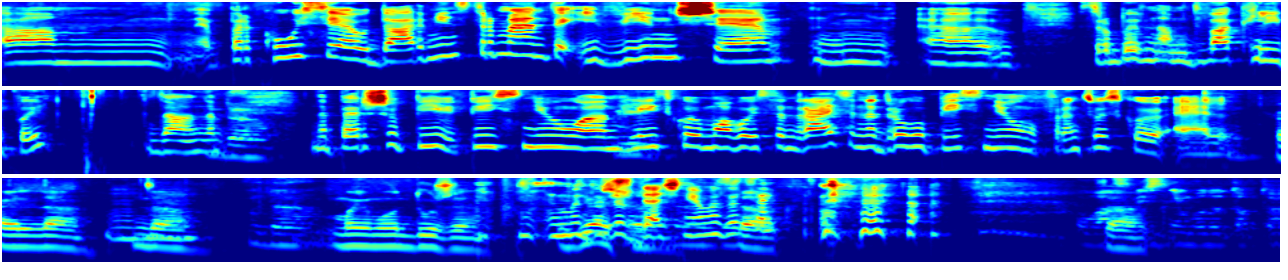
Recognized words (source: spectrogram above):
Ем, перкусія, ударні інструменти, і він ще м, е, зробив нам два кліпи. Да, на, Да. на першу пі- пісню англійською мовою Sunrise, на другу пісню французькою Ель. Ельда, да. Да. Ми йому дуже Ми дуже вдячні йому за це. Так. У вас Так. пісні будуть тобто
